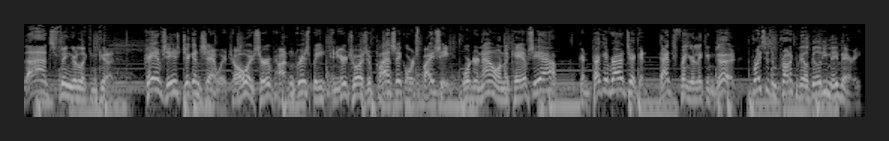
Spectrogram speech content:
That's finger licking good. KFC's chicken sandwich, always served hot and crispy, in your choice of classic or spicy. Order now on the KFC app. Kentucky Fried Chicken, that's finger licking good. Prices and product availability may vary.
